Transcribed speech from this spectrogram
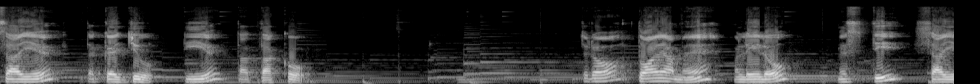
စာရတကကြုဒီရတတကိုကျွန်တော်သွားရမယ်မလေးလို့မစ္စတီစာရ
